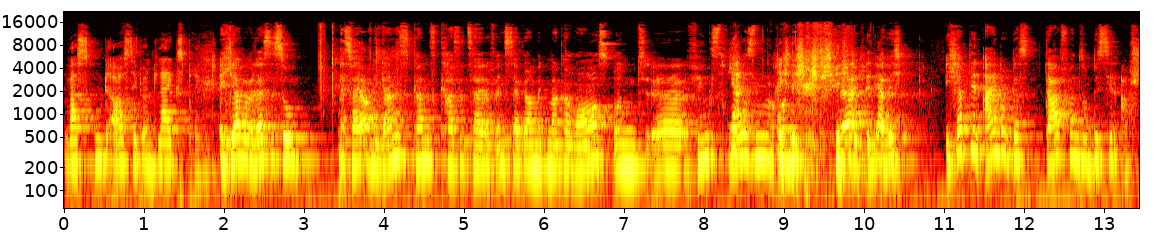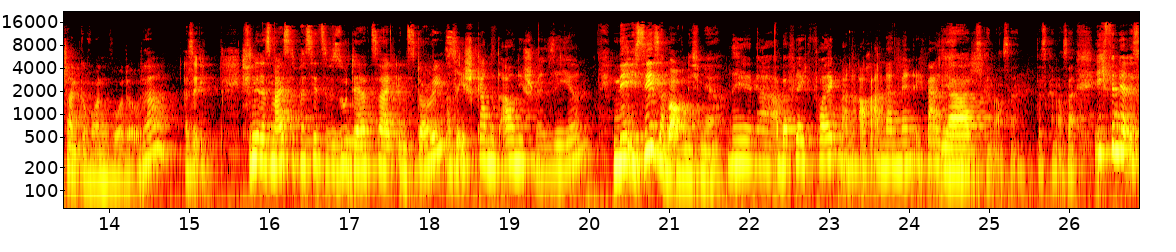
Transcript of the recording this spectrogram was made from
was gut aussieht und Likes bringt. Ich glaube, aber das ist so, das war ja auch eine ganz, ganz krasse Zeit auf Instagram mit Macarons und äh, Pfingstrosen. Ja, richtig, und, richtig, richtig. Ja, aber ich ich habe den Eindruck, dass davon so ein bisschen Abstand gewonnen wurde, oder? Also ich, ich finde, das meiste passiert sowieso derzeit in Stories. Also ich kann das auch nicht mehr sehen. Nee, ich sehe es aber auch nicht mehr. Nee, ja, aber vielleicht folgt man auch anderen Menschen, ich weiß Ja, nicht. das kann auch sein. Das kann auch sein. Ich finde, es,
